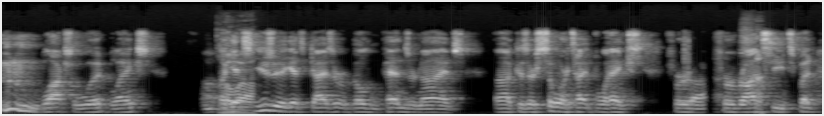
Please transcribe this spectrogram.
blocks of wood, blanks, against oh, wow. usually against guys that were building pens or knives because uh, they're similar type blanks for uh, for rod seats. But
